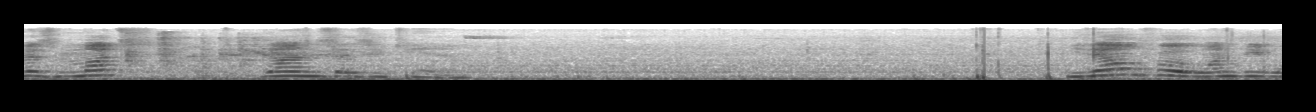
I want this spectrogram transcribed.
have as much guns as you can. You know, for a 1v1,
